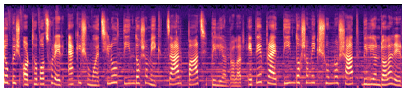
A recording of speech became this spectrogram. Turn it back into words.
চব্বিশ অর্থবছরের একই সময় ছিল তিন দশমিক চার পাঁচ বিলিয়ন ডলার। এতে প্রায় তিন দশমিক শূন্য সাত বিলিয়ন ডলারের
